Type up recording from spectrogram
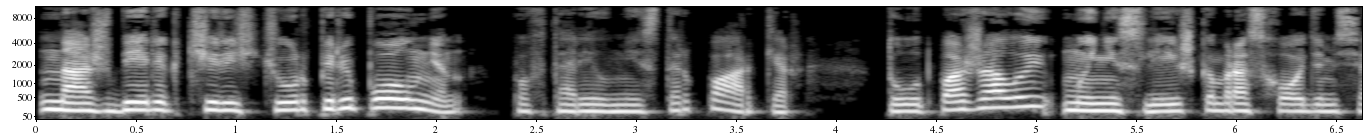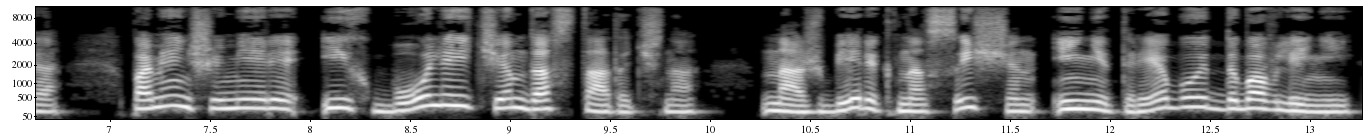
«Наш берег чересчур переполнен», — повторил мистер Паркер. «Тут, пожалуй, мы не слишком расходимся. По меньшей мере, их более чем достаточно. Наш берег насыщен и не требует добавлений.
